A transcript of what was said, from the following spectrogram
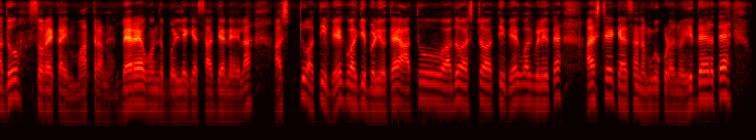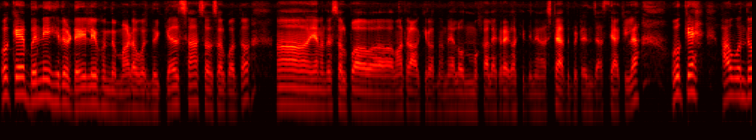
ಅದು ಸೋರೆಕಾಯಿ ಮಾತ್ರನೇ. ಬೇರೆ ಒಂದು ಬಳ್ಳಿಗೆ ಸಾಧ್ಯನೇ ಇಲ್ಲ. ಅಷ್ಟು ಅತಿ ವೇಗವಾಗಿ ಬೆಳೆಯುತ್ತೆ. ಅದು ಅದು ಅಷ್ಟು ಅತಿ ವೇಗವಾಗಿ ಬೆಳೆಯುತ್ತೆ. ಅಷ್ಟೇ ಕೆಲಸ ನಮಗೂ ಕೂಡ ಇದ್ದೇ ಇರುತ್ತೆ. ಓಕೆ, ಬನ್ನಿ, ಇದು ಡೈಲಿ ಒಂದು ಮಾಡೋ ಒಂದು ಕೆಲಸ. ಸ್ವಲ್ಪ ಸ್ವಲ್ಪ ಹೊತ್ತು ಏನಂದರೆ ಸ್ವಲ್ಪ ಮಾತ್ರ ಹಾಕಿರೋದು ನಾನು. ಎಲ್ಲ ಒಂದು ಮುಕ್ಕಾಲು ಎಕರೆಗೆ ಹಾಕಿದ್ದೀನಿ ಅಷ್ಟೇ. ಅದು ಬಿಟ್ಟೇನು ಜಾಸ್ತಿ ಹಾಕಿಲ್ಲ ಓಕೆ, ಆ ಒಂದು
